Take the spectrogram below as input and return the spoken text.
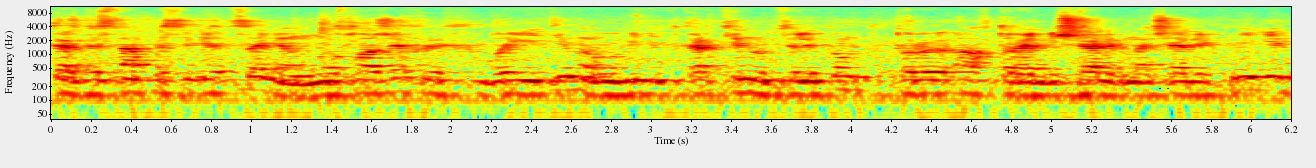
каждый сам по себе ценен, но сложив их воедино, увидеть картину целиком, которую авторы обещали в начале книги,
